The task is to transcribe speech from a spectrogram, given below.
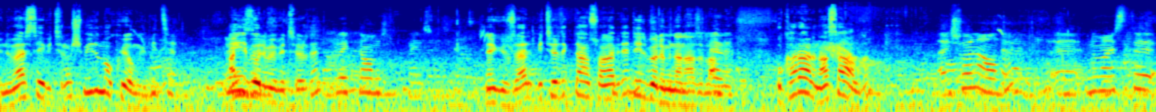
üniversiteyi bitirmiş miydin okuyor muydun? Bitirdim. Hangi Mezun. bölümü bitirdin? Reklamcılık mezunu. Ne güzel. Bitirdikten sonra bir de dil bölümünden hazırlandın. Evet. Bu kararı nasıl aldın? Ee, şöyle aldım. Üniversite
